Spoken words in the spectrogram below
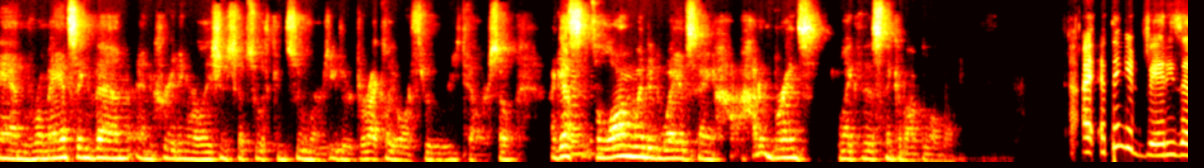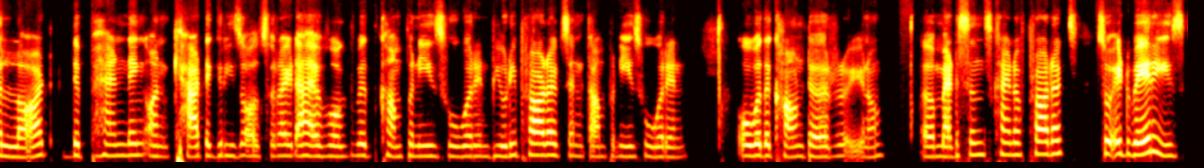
and romancing them and creating relationships with consumers either directly or through retailers? So i guess it's a long-winded way of saying how do brands like this think about global I, I, think it varies a lot depending on categories also right? I have worked with companies who were in beauty products and companies who were in over the counter you know uh, medicines kind of products. So it varies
